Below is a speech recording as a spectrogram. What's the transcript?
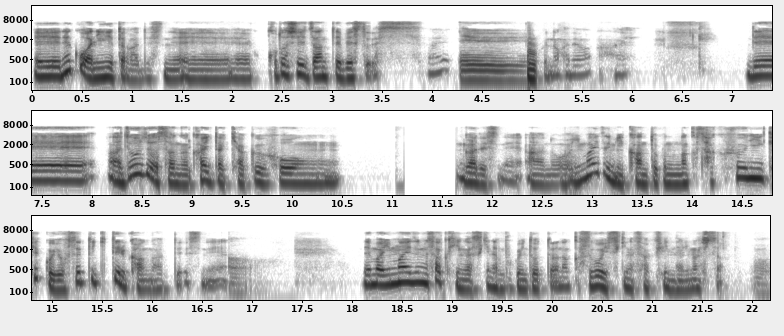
えー猫は逃げたがですね、えー今年暫定ベストです。はい、えー、僕の中では。はい、で、まあ、ジョージョさんが書いた脚本がですね、あの、今泉監督のなんか作風に結構寄せてきてる感があってですね。あで、まあ、今泉作品が好きな僕にとってはなんかすごい好きな作品になりました。うん。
